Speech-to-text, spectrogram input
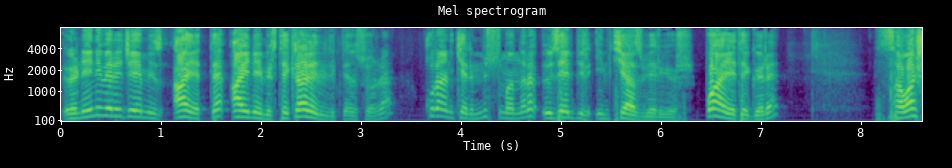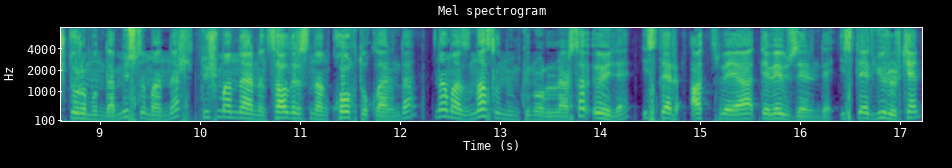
Örneğini vereceğimiz ayette aynı emir tekrar edildikten sonra Kur'an-ı Kerim Müslümanlara özel bir imtiyaz veriyor. Bu ayete göre savaş durumunda Müslümanlar düşmanlarının saldırısından korktuklarında namazı nasıl mümkün olurlarsa öyle ister at veya deve üzerinde ister yürürken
